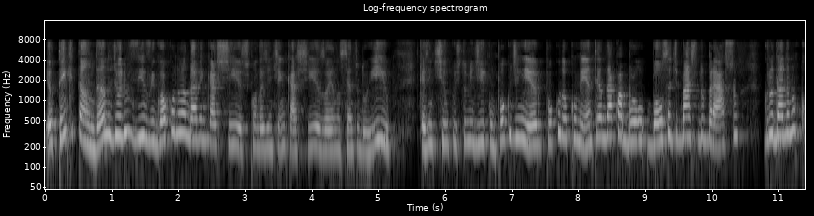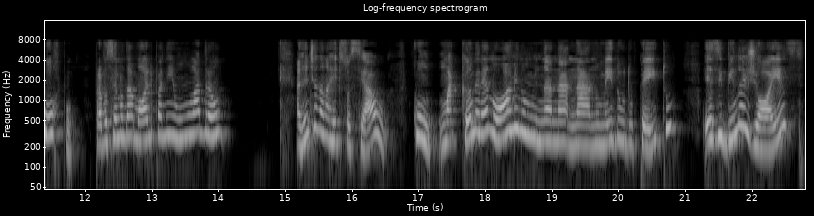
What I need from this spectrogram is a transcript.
Eu tenho que estar andando de olho vivo, igual quando eu andava em Caxias, quando a gente ia em Caxias ou ia no centro do Rio, que a gente tinha o costume de ir com pouco dinheiro, pouco documento e andar com a bol- bolsa debaixo do braço, grudada no corpo, para você não dar mole para nenhum ladrão. A gente anda na rede social com uma câmera enorme no, na- na- na- no meio do, do peito, exibindo as joias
